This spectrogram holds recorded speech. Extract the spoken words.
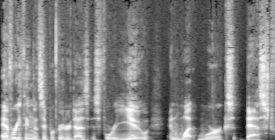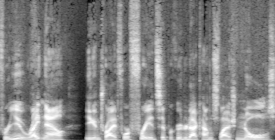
Everything that ZipRecruiter does is for you and what works best for you. Right now, you can try it for free at ziprecruiter.com slash Knowles.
